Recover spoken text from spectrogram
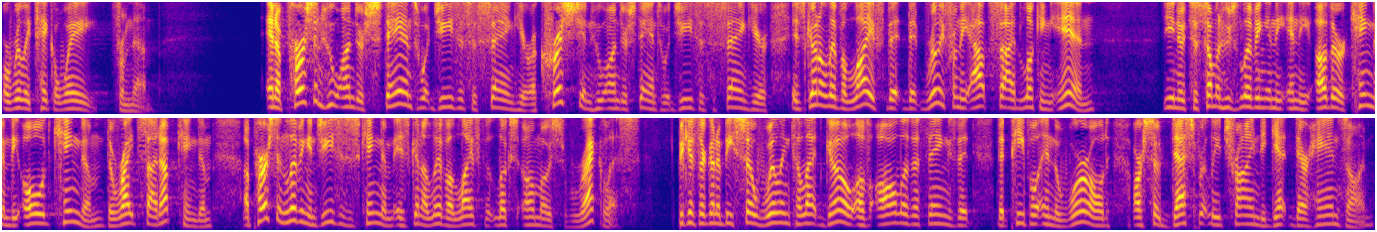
or really take away from them. And a person who understands what Jesus is saying here, a Christian who understands what Jesus is saying here, is going to live a life that, that really from the outside looking in, you know, to someone who's living in the, in the other kingdom, the old kingdom, the right side up kingdom, a person living in Jesus' kingdom is going to live a life that looks almost reckless because they're going to be so willing to let go of all of the things that, that people in the world are so desperately trying to get their hands on.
